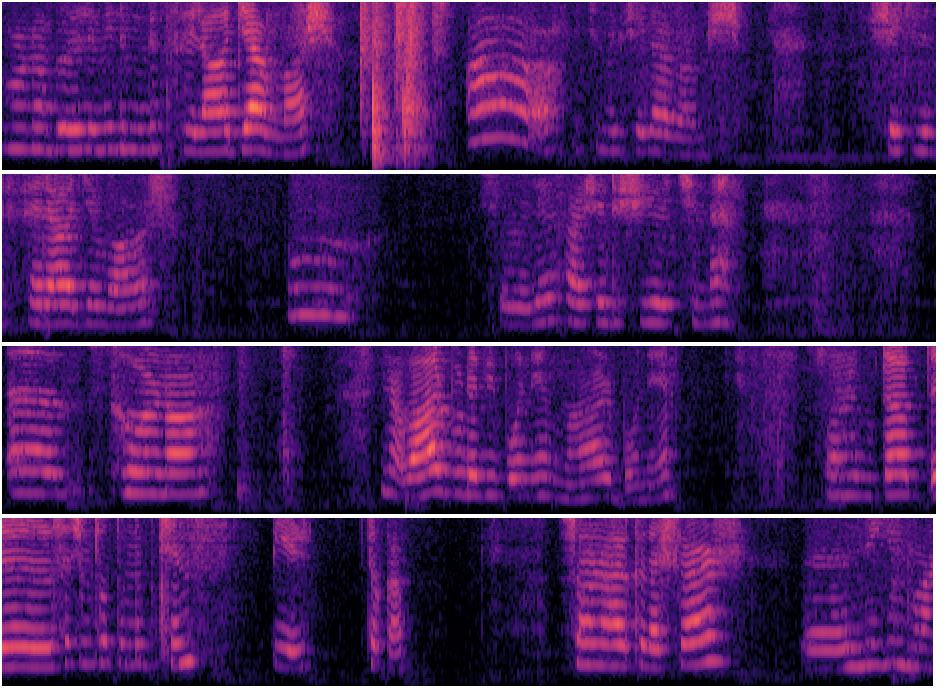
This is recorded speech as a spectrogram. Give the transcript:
Sonra böyle benim bir feracem var. Aa, içinde bir şeyler varmış. Şu şekilde bir ferace var. Şöyle her şey düşüyor içinden. Ee, sonra ne var? Burada bir bonem var. Bone. Sonra burada e, saçımı toplamak için bir toka. Sonra arkadaşlar e, neyim var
